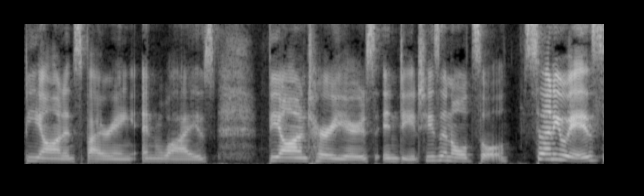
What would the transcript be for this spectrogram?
beyond inspiring and wise beyond her years. Indeed, she's an old soul. So, anyways,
